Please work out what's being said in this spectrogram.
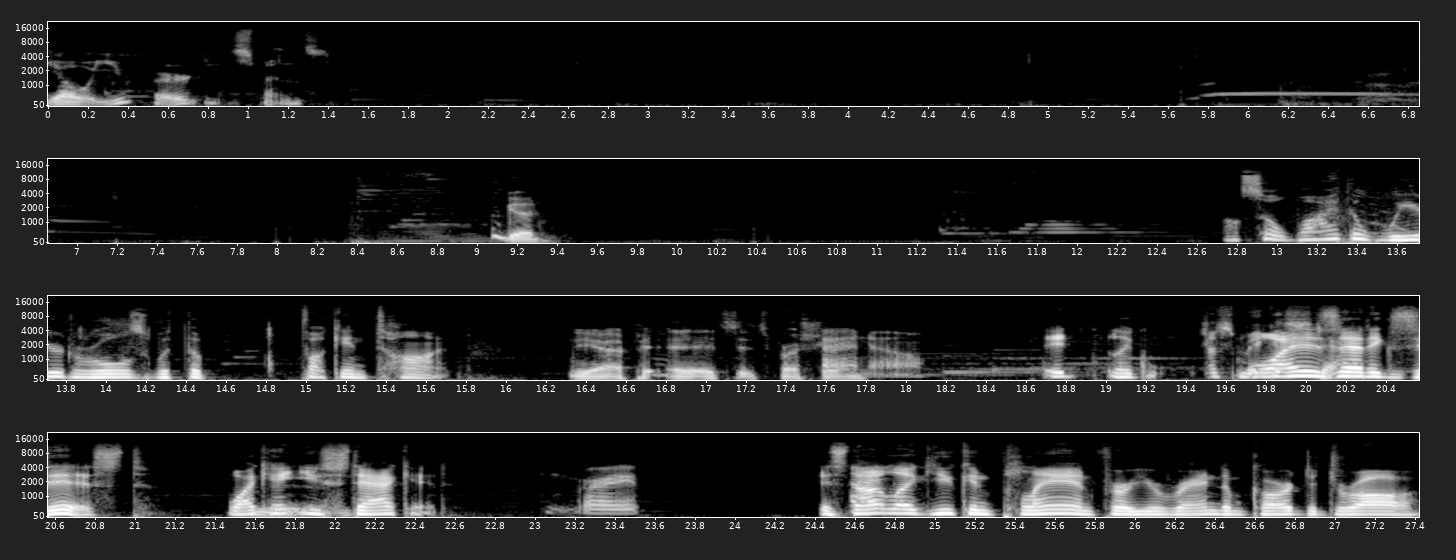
Yo, you hurt, Spence. I'm good. Also, why the weird rules with the fucking taunt? Yeah, it's it's frustrating. I know. It like Just make why does that exist? Why can't you stack it? Right. It's I not like agree. you can plan for your random card to draw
